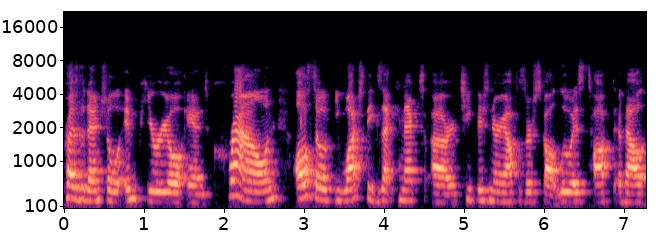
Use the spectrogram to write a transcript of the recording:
presidential, imperial, and crown. Also, if you watch the Exec Connect, our Chief Visionary Officer, Scott Lewis, talked about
